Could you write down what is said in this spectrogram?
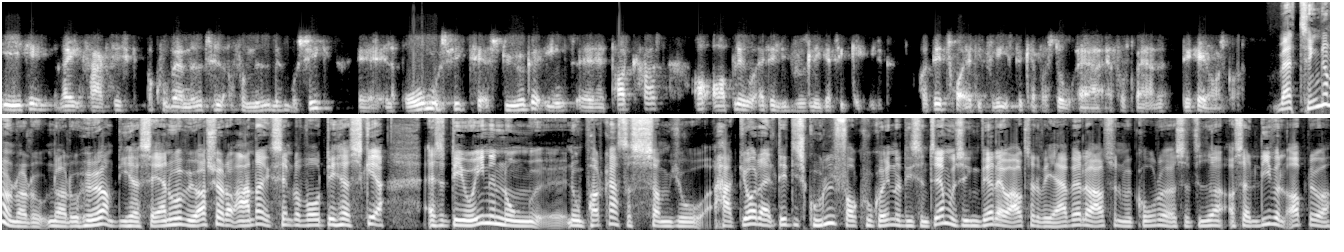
ikke rent faktisk at kunne være med til at formidle musik, øh, eller bruge musik til at styrke ens øh, podcast, og opleve, at det lige pludselig ikke er tilgængeligt. Og det tror jeg, at de fleste kan forstå er, er frustrerende. Det kan jeg også godt. Hvad tænker du når, du, når du hører om de her sager? Nu har vi jo også hørt om andre eksempler, hvor det her sker. Altså, det er jo egentlig nogle, øh, nogle podcaster, som jo har gjort alt det, de skulle for at kunne gå ind og licensere musikken ved at lave aftaler ved jer, ved at lave aftaler med koder og så videre, og så alligevel oplever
